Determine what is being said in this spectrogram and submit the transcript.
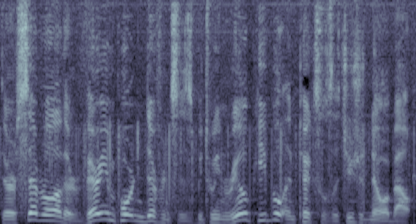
there are several other very important differences between real people and pixels that you should know about.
